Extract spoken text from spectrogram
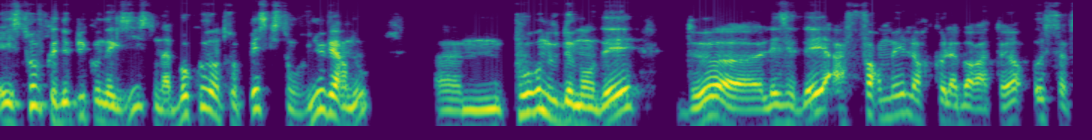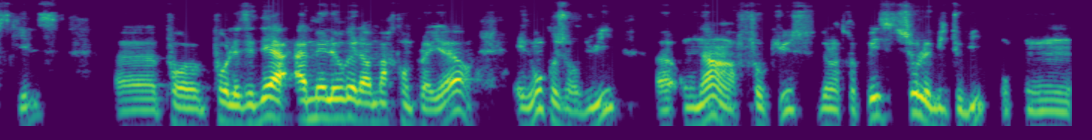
et il se trouve que depuis qu'on existe, on a beaucoup d'entreprises qui sont venues vers nous, hem, pour nous demander de, heu, les aider à former leurs collaborateurs aux soft skills, pour les aider à améliorer leur marque employeur et donc aujourd'hui, on a un focus de l'entreprise sur le B2B. Donc on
